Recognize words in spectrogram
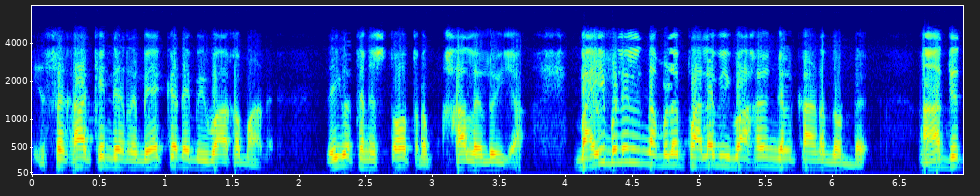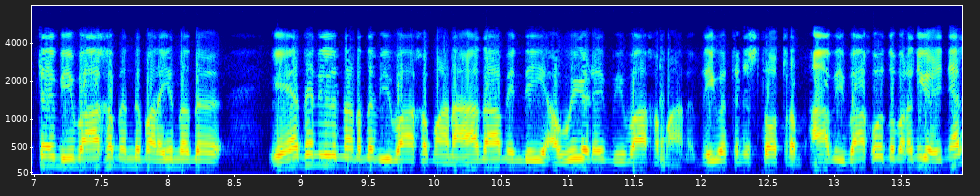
ഇസഹാക്കിന്റെ റിബേക്കയുടെ വിവാഹമാണ്. ദൈവത്തിന് സ്തോത്രം. ഹലലുയ്യ ബൈബിളിൽ നമ്മൾ പല വിവാഹങ്ങൾ കാണുന്നുണ്ട്. ആദ്യത്തെ വിവാഹം എന്ന് പറയുന്നത് ഏതനിൽ നടന്ന വിവാഹമാണ്. ആദാമിന്റെയും അവയുടെയും വിവാഹമാണ്. ദൈവത്തിന് സ്തോത്രം. ആ വിവാഹം എന്ന് പറഞ്ഞു കഴിഞ്ഞാൽ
